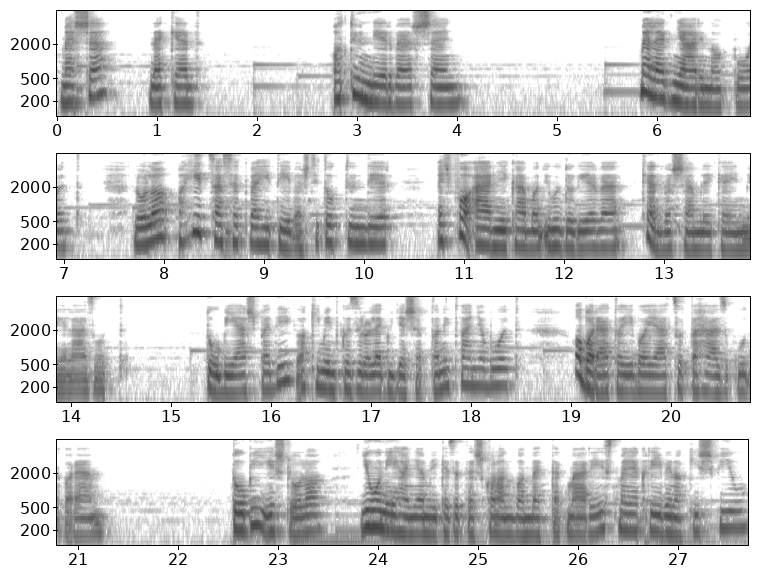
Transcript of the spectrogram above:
Mese? Neked? A tündérverseny. Meleg nyári nap volt. Lola, a 777 éves titoktündér, egy fa árnyékában üldögélve kedves emlékein mélázott. Tóbiás pedig, aki mind közül a legügyesebb tanítványa volt, a barátaival játszott a házuk udvarán. Tobi és Lola jó néhány emlékezetes kalandban vettek már részt, melyek révén a kisfiú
